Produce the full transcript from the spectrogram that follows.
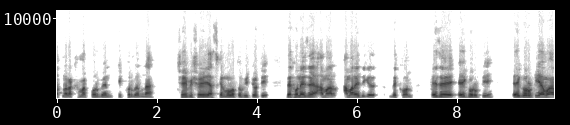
আপনারা খামার করবেন কি করবেন না, সেই বিষয়ে আজকের মূলত ভিডিওটি। দেখুন, এই যে আমার আমার এইদিকে দেখুন, এই যে এই গরুটি এই গরুটি আমার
